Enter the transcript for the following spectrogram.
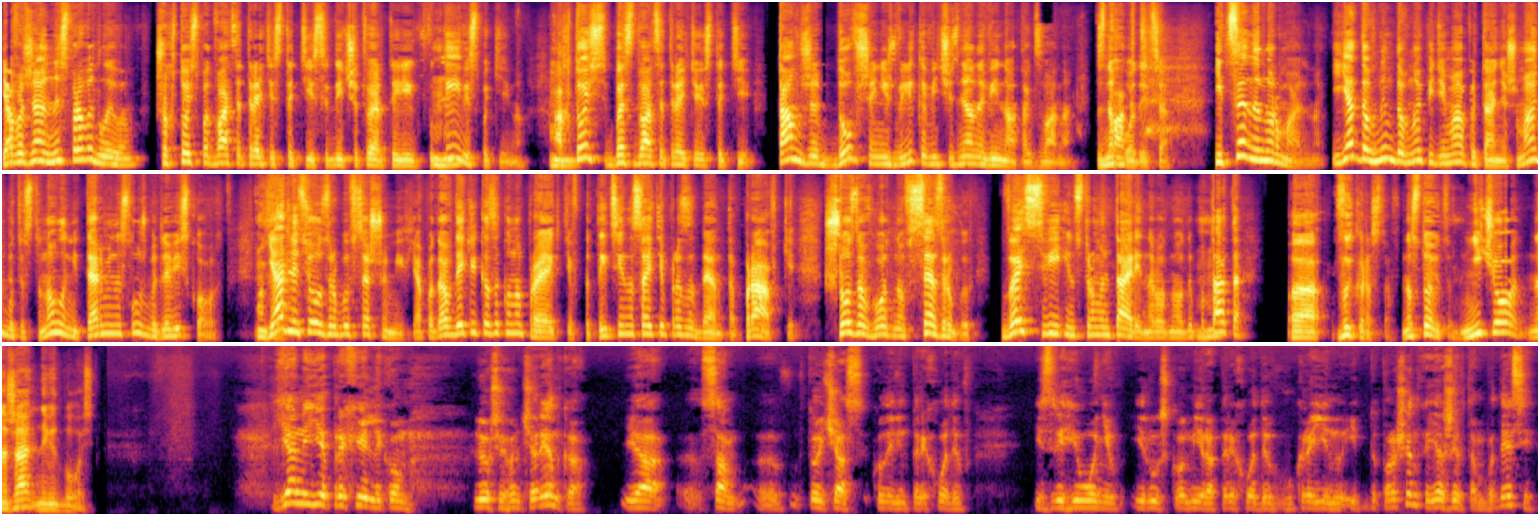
Я вважаю несправедливим, що хтось по 23 статті сидить четвертий рік в. Києві спокійно, а хтось без 23 статті там вже довше, ніж Велика Вітчизняна війна, так звана, знаходиться. І це ненормально. І я давним-давно підіймаю питання, що мають бути встановлені терміни служби для військових. Окей. Я для цього зробив все, що міг. Я подав декілька законопроєктів, петиції на сайті президента, правки, що завгодно, все зробив. Весь свій інструментарій народного депутата е, використав на 100%. Нічого, на жаль, не відбулося. Я не є прихильником Льоші Гончаренка. Я е, сам е, в той час, коли він переходив із регіонів і руського міра, переходив в Україну і до Порошенка, я жив там в Одесі.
